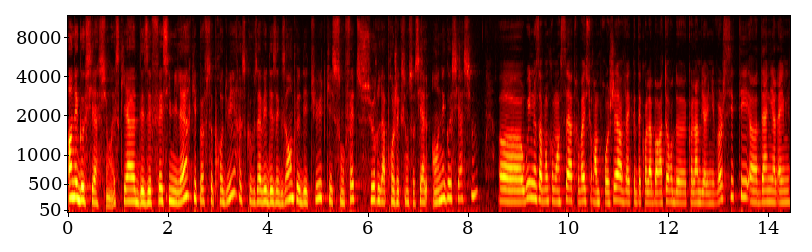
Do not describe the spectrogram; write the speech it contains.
En négociation, est-ce qu'il y a des effets similaires qui peuvent se produire? Est-ce que vous avez des exemples d'études qui sont faites sur la projection sociale en négociation? Euh, oui, nous avons commencé à travailler sur un projet avec des collaborateurs de Columbia University, euh, Daniel Ames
